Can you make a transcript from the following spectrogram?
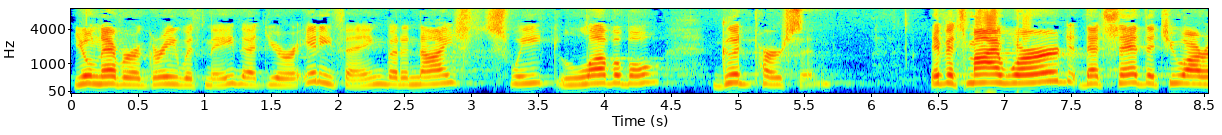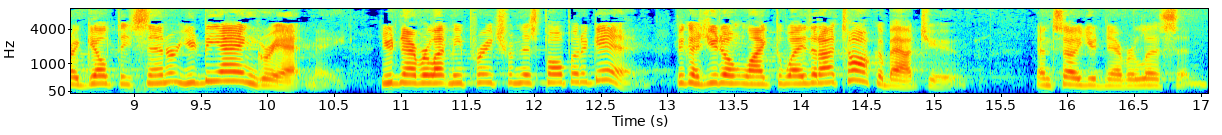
You'll never agree with me that you're anything but a nice, sweet, lovable, good person. If it's my word that said that you are a guilty sinner, you'd be angry at me. You'd never let me preach from this pulpit again because you don't like the way that I talk about you. And so you'd never listen.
